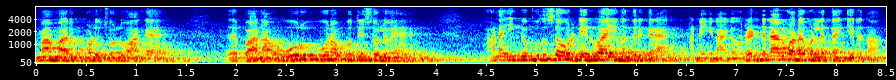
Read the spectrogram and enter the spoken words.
இமாமா இருக்கும்போது சொல்லுவாங்க. அதப்பா நான் ஊருக்கு பூரா புத்தி சொல்லுவேன். ஆனால் இங்கே புதுசாக ஒரு நிர்வாகி வந்திருக்கிறேன் அன்னைக்கு நாங்கள் ரெண்டு நாள் வடபல்லில் தங்கியிருந்தோம்.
